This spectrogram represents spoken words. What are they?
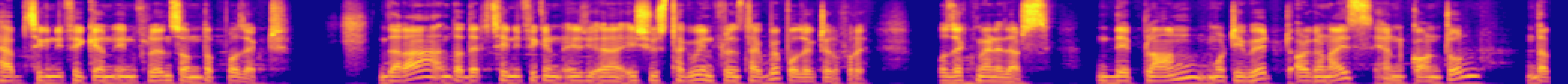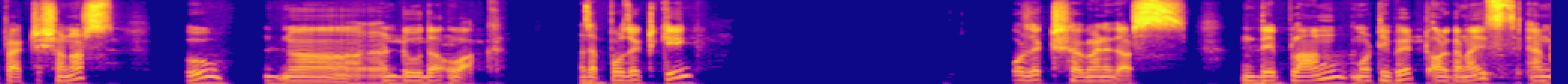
have significant influence on the project যারা তাদের সিগনিফিকেন্ট ইস্যুস থাকবে ইনফ্লুয়েন্স থাকবে প্রজেক্টের উপরে। Project managers they plan motivate organize and control the practitioners who do the work আচ্ছা প্রজেক্ট কি? Project managers they plan motivate organize and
